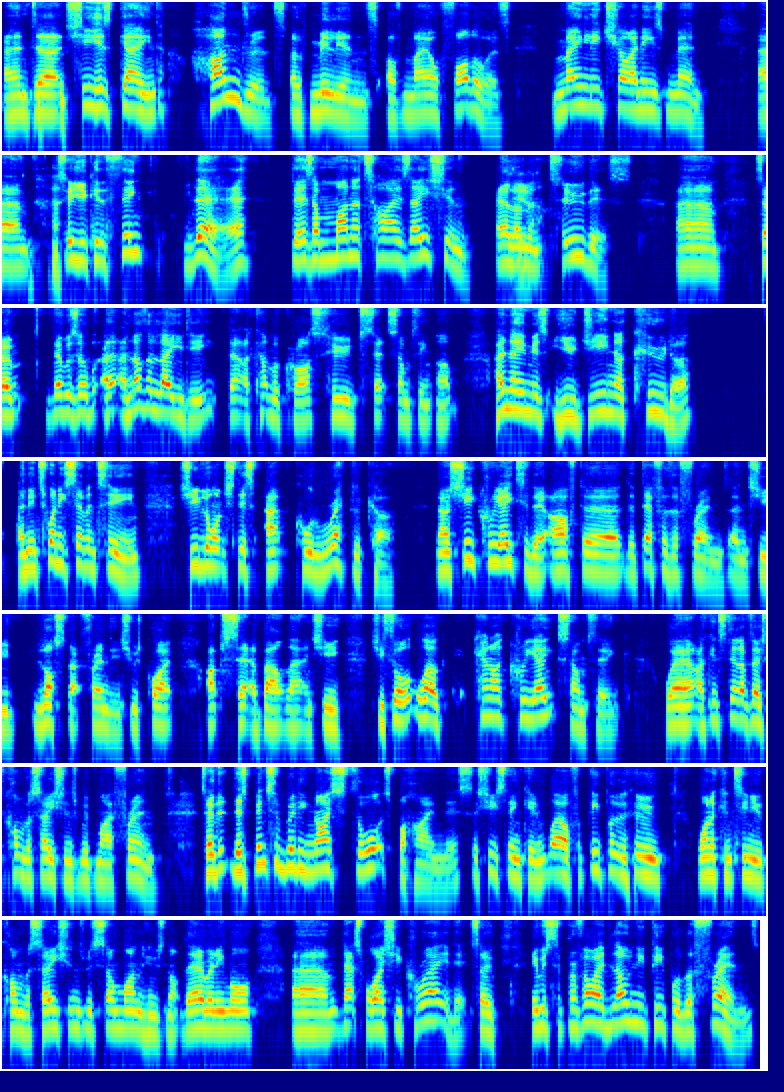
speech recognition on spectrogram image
and uh, she has gained hundreds of millions of male followers, mainly Chinese men. Um, so you can think there, there's a monetization element yeah. to this. Um, so there was a, a, another lady that I come across who set something up. Her name is Eugenia Kuyda. And in 2017, she launched this app called Replika. Now, she created it after the death of a friend, and she lost that friend, and she was quite upset about that. And she she thought, well, can I create something where I can still have those conversations with my friend? So th- there's been some really nice thoughts behind this. So she's thinking, well, for people who want to continue conversations with someone who's not there anymore, um, that's why she created it. So it was to provide lonely people the friend,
